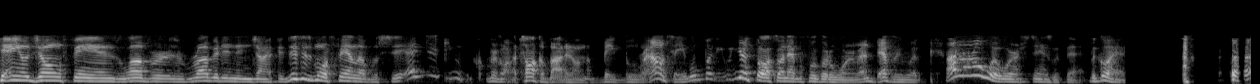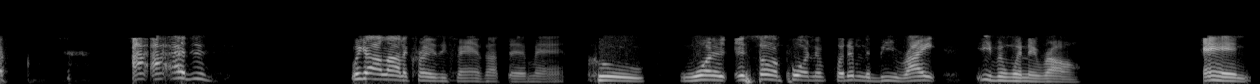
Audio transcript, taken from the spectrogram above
Daniel Jones fans, lovers, rub it in Giant fans. This is more fan level shit. I just, we're going to talk about it on the Big Blue Roundtable, but your thoughts on that before we go to Warren. I definitely would. I don't know where Warren stands with that, but go ahead. I, I, I just we got a lot of crazy fans out there, man, who wanted. It's so important for them to be right, even when they're wrong. And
